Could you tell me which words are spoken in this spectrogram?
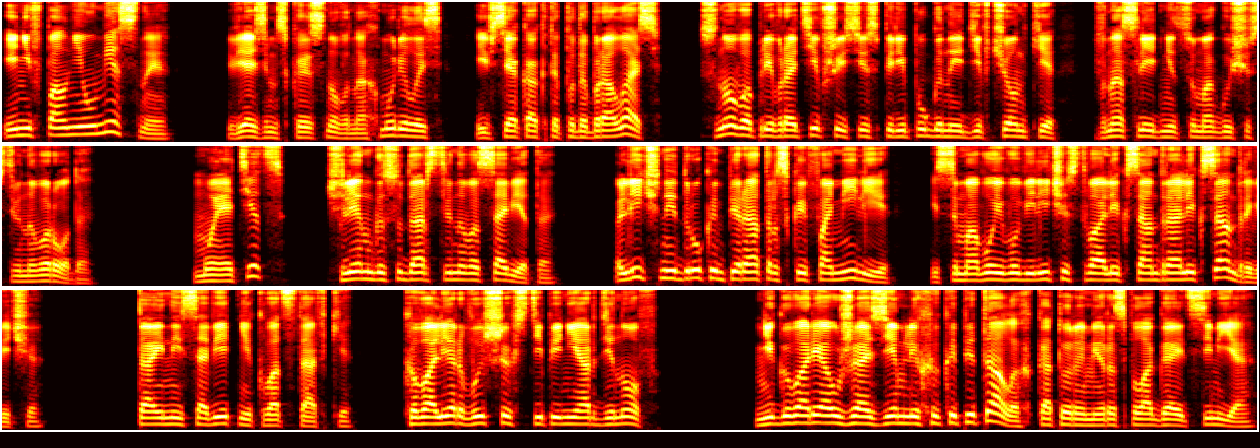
и не вполне уместные. Вяземская снова нахмурилась и вся как-то подобралась, снова превратившись из перепуганной девчонки в наследницу могущественного рода. Мой отец – член Государственного совета, личный друг императорской фамилии и самого его величества Александра Александровича, тайный советник в отставке, кавалер высших степеней орденов, не говоря уже о землях и капиталах, которыми располагает семья.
